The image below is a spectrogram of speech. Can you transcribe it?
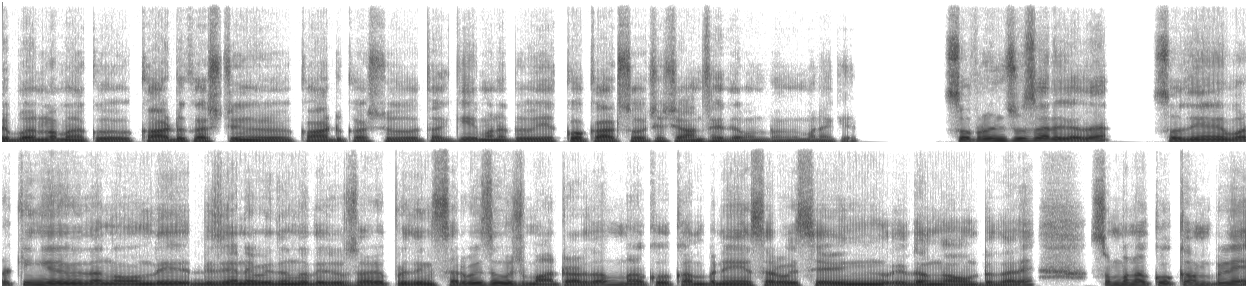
రిబ్బన్‌లో మనకు కార్డు కాస్ట్ కార్డు కాస్ట్ తగ్గి మనకు ఎక్కువ కార్డ్స్ వచ్చే ఛాన్స్ అయితే ఉంటుంది మనకి. సో ఫ్రెండ్స్ చూసారు కదా! సో దీని వర్కింగ్ ఏ విధంగా ఉంది, డిజైన్ ఏ విధంగా ఉందో చూసారు. ఇప్పుడు దీని సర్వీస్ గురించి మాట్లాడదాం. మనకు కంపెనీ సర్వీస్ ఏ విధంగా ఉంటుందని. సో మనకు కంపెనీ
